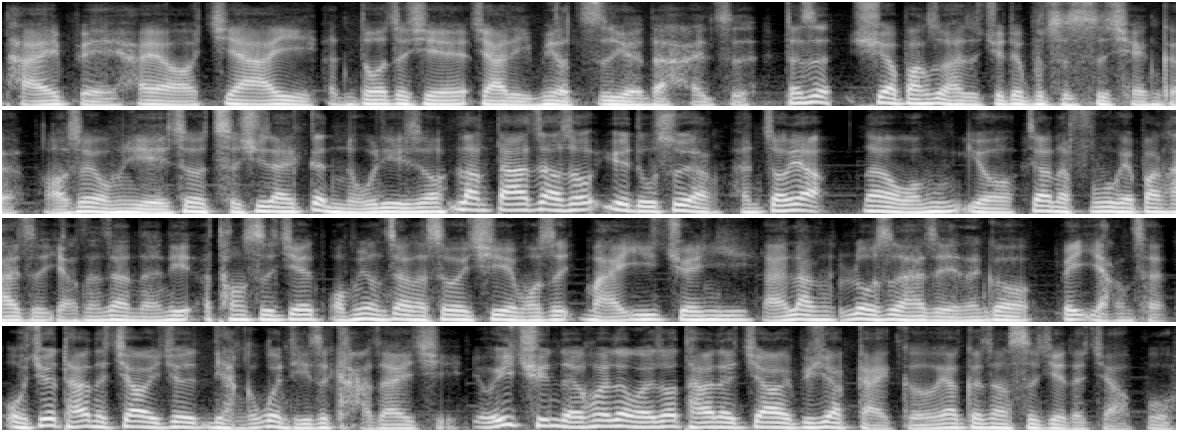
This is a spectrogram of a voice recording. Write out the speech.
台北还有嘉义很多这些家里没有资源的孩子，但是需要。要帮助孩子绝对不止四千个啊，所以我们也就持续在更努力，说让大家知道说阅读素养很重要。那我们有这样的服务可以帮孩子养成这样能力，同时间我们用这样的社会企业模式买一捐一，来让弱势孩子也能够被养成。我觉得台湾的教育就两个问题是卡在一起，有一群人会认为说台湾的教育必须要改革，要跟上世界的脚步，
